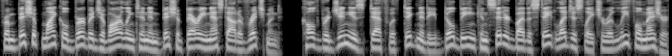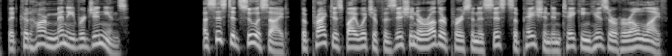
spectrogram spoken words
from Bishop Michael Burbidge of Arlington and Bishop Barry Knestout of Richmond, called Virginia's Death with Dignity bill being considered by the state legislature a lethal measure that could harm many Virginians. Assisted suicide, the practice by which a physician or other person assists a patient in taking his or her own life,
